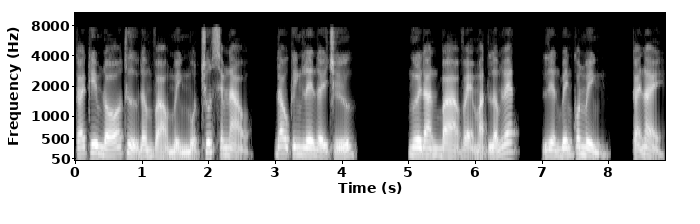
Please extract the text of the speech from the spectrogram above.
cái kim đó thử đâm vào mình một chút xem nào, đau kinh lên ấy chứ. Người đàn bà vẻ mặt lấm lét, liền bên con mình, cái này,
